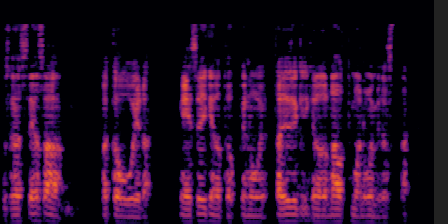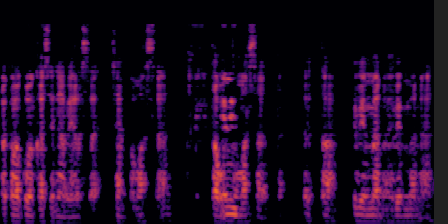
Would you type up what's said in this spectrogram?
Koska jos se ei saa vaikka uida, niin ei se ikinä oppi nui, tai ei ikinä nauttimaan uimisesta, vaikka mä kuinka siinä vieressä tsempamassa ja tavoittamassa, että, että hyvin menee, hyvin menee.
